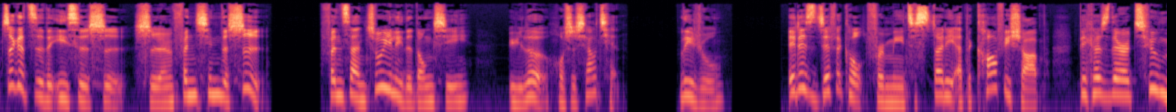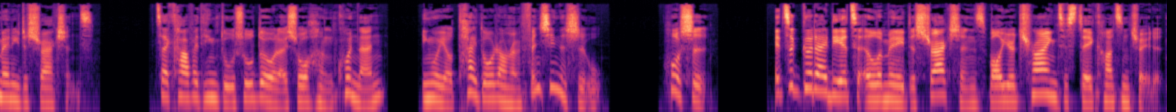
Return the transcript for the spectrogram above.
这个字的意思是使人分心的事、分散注意力的东西、娱乐或是消遣。例如，It is difficult for me to study at the coffee shop because there are too many distractions。 在咖啡厅读书对我来说很困难，因为有太多让人分心的事物，或是 It's a good idea to eliminate distractions while you're trying to stay concentrated。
